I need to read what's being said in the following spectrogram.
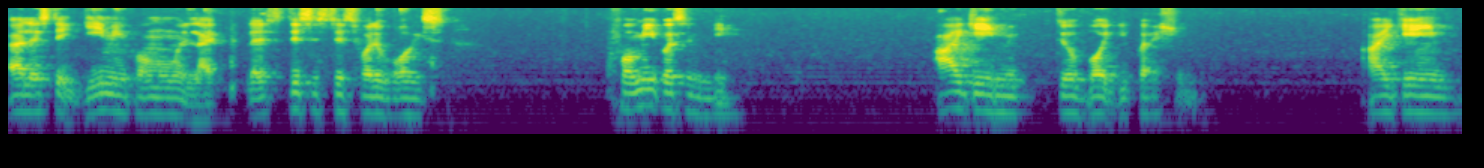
Uh, let's take gaming for a moment. Like let's this is just for the boys. For me personally, I game to avoid depression. I game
